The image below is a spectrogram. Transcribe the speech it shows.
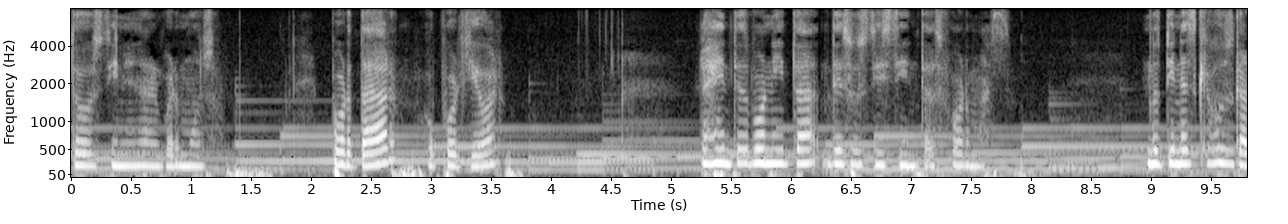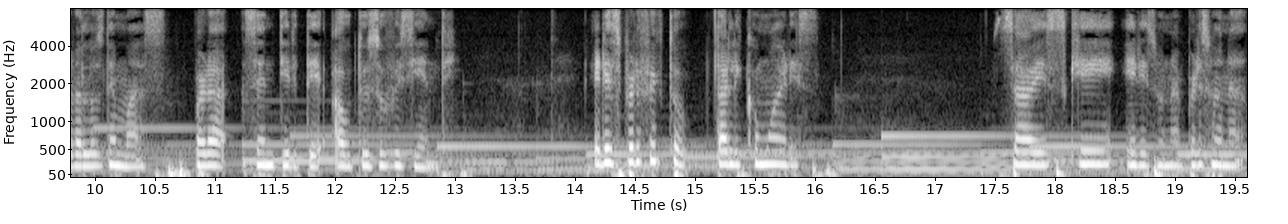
todos tienen algo hermoso, por dar o por llevar. La gente es bonita de sus distintas formas. No tienes que juzgar a los demás para sentirte autosuficiente. Eres perfecto tal y como eres. Sabes que eres una persona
